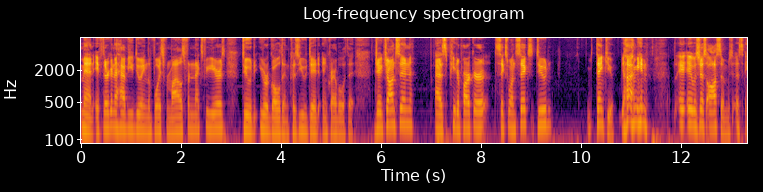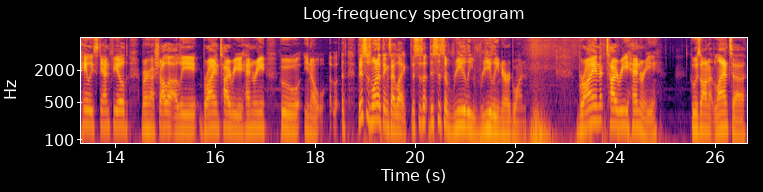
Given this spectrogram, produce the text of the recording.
man, if they're gonna have you doing the voice for Miles for the next few years, dude, you're golden because you did incredible with it. Jake Johnson as Peter Parker, six one six, dude, thank you. I mean, it, it was just awesome. It's Hailee Steinfeld, Mahershala Ali, Brian Tyree Henry, who you know, uh, this is one of the things I like. This is a, this is a really really nerd one. Brian Tyree Henry, who is on Atlanta,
